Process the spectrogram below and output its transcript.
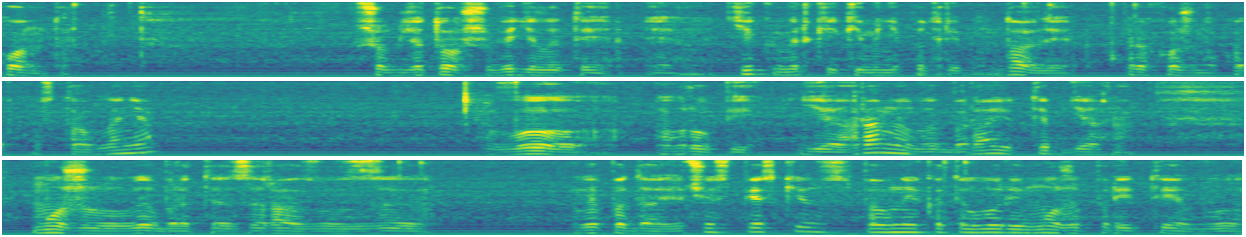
Ctrl. Щоб для того, щоб виділити е, ті комірки, які мені потрібні. Далі переходжу на вкладку вставлення. В групі діаграми вибираю тип діаграм. Можу вибрати зразу з випадаючих списків з певної категорії, можу перейти в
